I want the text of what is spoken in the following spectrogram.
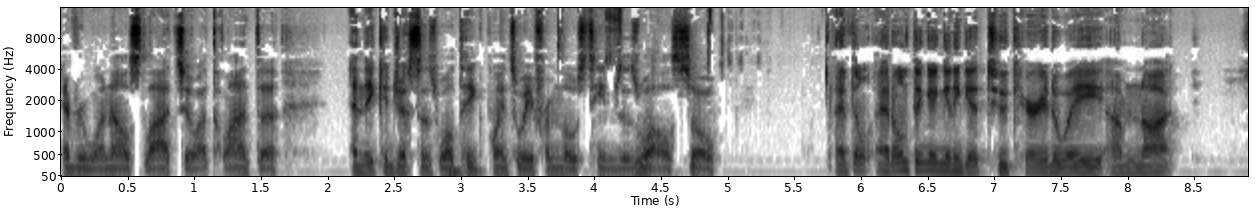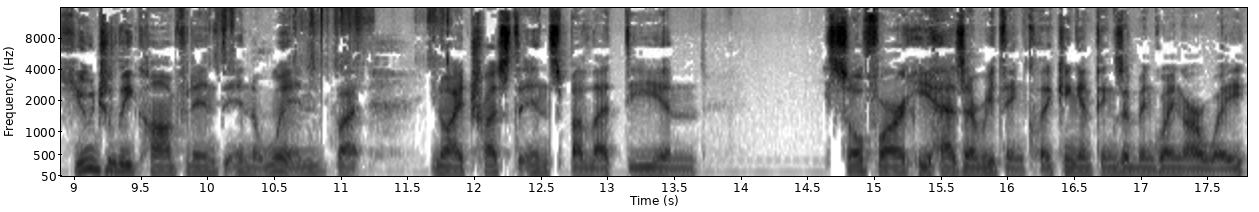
everyone else, Lazio, Atalanta, and they could just as well take points away from those teams as well. So I don't I don't think I'm going to get too carried away. I'm not hugely confident in a win, but you know I trust in Spalletti, and so far he has everything clicking and things have been going our way.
